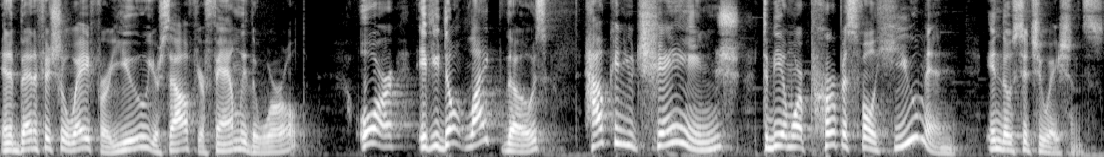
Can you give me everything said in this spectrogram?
in a beneficial way for you, yourself, your family, the world? Or if you don't like those, how can you change to be a more purposeful human in those situations,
